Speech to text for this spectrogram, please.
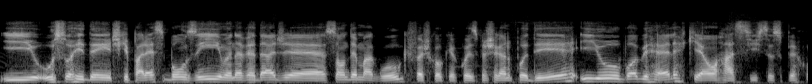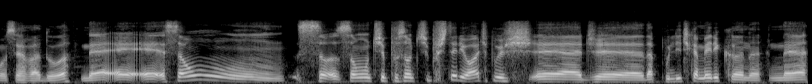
E o sorridente, que parece bonzinho, mas na verdade é só um demagogo que faz qualquer coisa para chegar no poder. E o Bob Heller, que é um racista super conservador, né? É, é, são, são, são, tipo, são tipo estereótipos é, de, da política americana, né?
